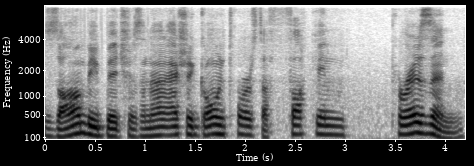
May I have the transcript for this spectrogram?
zombie bitches and not actually going towards the fucking prison.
